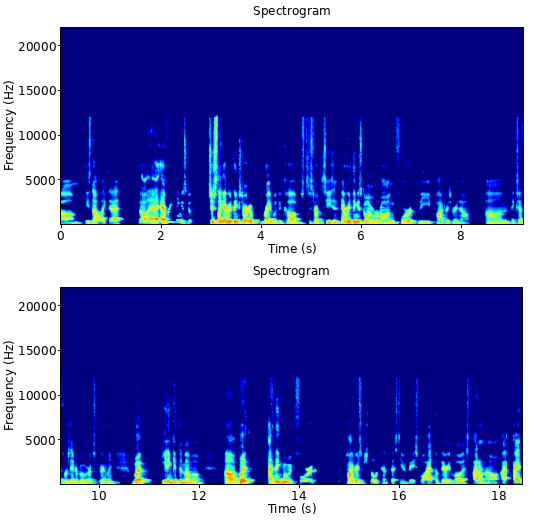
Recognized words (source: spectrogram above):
Um, he's not like that. Everything is good. Just like everything started right with the Cubs to start the season, everything is going wrong for the Padres right now um, except for Xander Bogaerts apparently, but he didn't get the memo. Uh, but I think moving forward, the Padres are still the tenth best team in baseball at the very lowest. I don't know. I, I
